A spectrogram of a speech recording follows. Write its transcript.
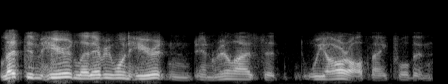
let them hear it, let everyone hear it, and, and realize that we are all thankful, then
